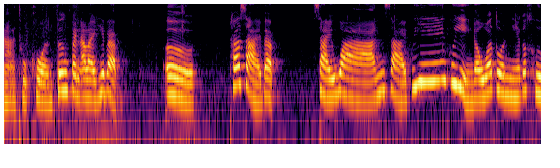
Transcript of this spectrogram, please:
นะทุกคนซึ่งเป็นอะไรที่แบบเออถ้าสายแบบ สายหวานสายผู้หญิงผู้หญิงเราว่าตัวนี้ก็คือ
